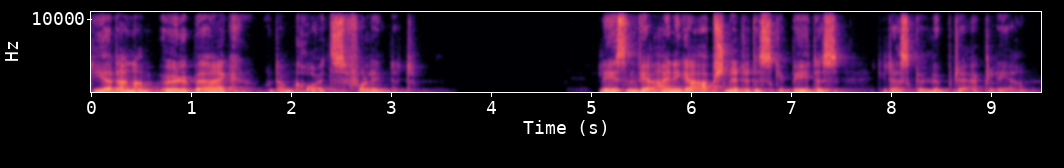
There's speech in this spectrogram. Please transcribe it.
die er dann am Ölberg und am Kreuz vollendet. Lesen wir einige Abschnitte des Gebetes, die das Gelübde erklären.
